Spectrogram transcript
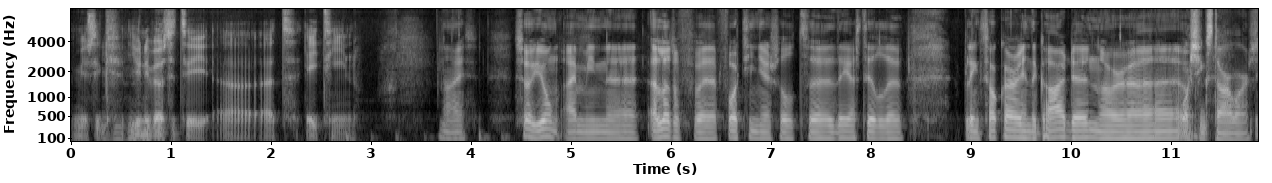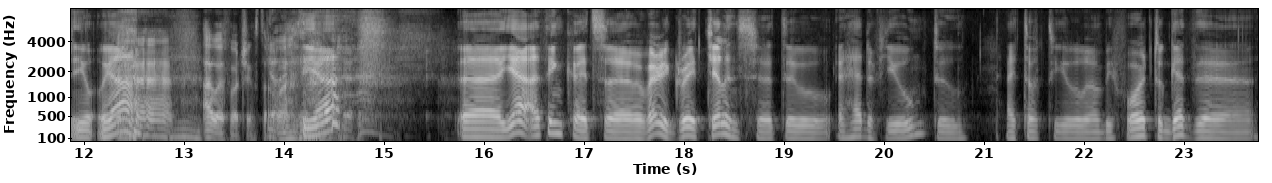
music university uh, at 18. Nice. So young. I mean, uh, a lot of uh, 14 years old, uh, they are still uh, playing soccer in the garden or uh, Watching Star Wars. You, yeah. I was watching Star Wars. yeah. Uh, yeah, I think it's a very great challenge uh, to ahead of you. To I talked to you uh, before to get the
